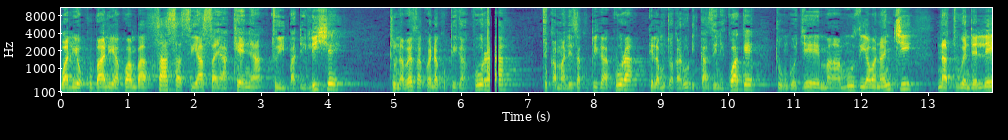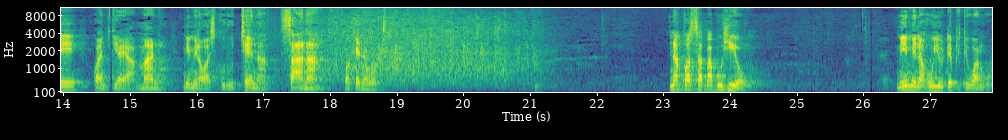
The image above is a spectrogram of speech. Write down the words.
waliokubali ya kwamba sasa siasa ya Kenya tuibadilishe. Tunaweza kwenda kupiga kura, tukamaliza kupiga kura, kila mtu akarudi kazini kwake, tungojee maamuzi ya wananchi na tuendelee kwa njia ya amani. Mimi nawashukuru tena sana Wakenya wote, na kwa sababu hiyo mimi na huyu deputy wangu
